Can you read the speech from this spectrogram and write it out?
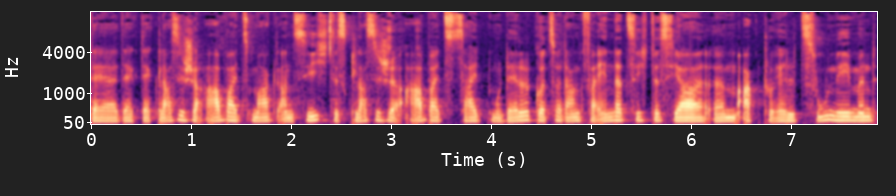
der, der, der klassische Arbeitsmarkt an sich, das klassische Arbeitszeitmodell. Gott sei Dank verändert sich das ja ähm, aktuell zunehmend.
